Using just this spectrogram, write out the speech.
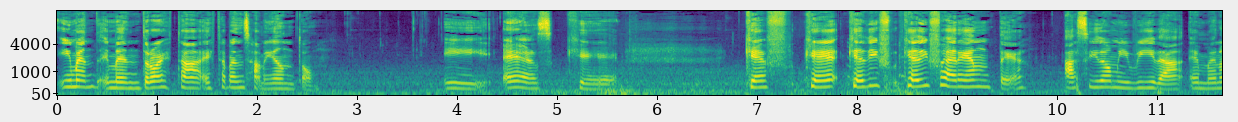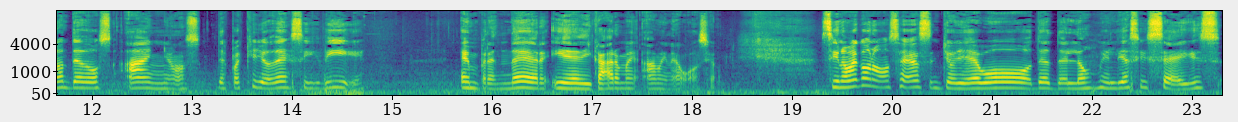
y me, me entró esta, este pensamiento y es que qué, qué, qué, diferente ha sido mi vida en menos de dos años después que yo decidí emprender y dedicarme a mi negocio. Si no me conoces, yo llevo desde el 2016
